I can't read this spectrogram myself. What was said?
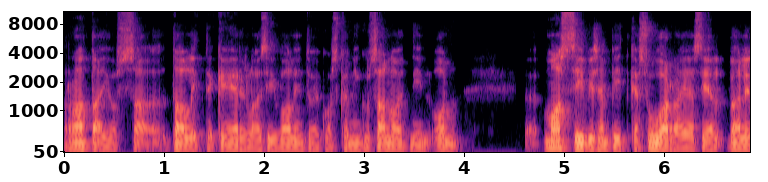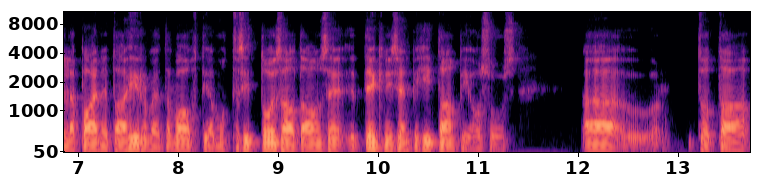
rata, jossa tallit tekee erilaisia valintoja, koska niin kuin sanoit, niin on massiivisen pitkä suora ja siellä välillä painetaan hirveätä vauhtia, mutta sitten toisaalta on se teknisempi, hitaampi osuus ää, tota,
